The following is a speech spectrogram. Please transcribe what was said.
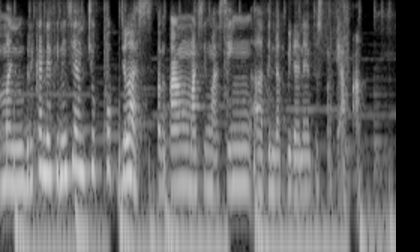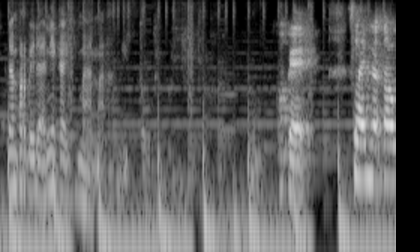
memberikan definisi yang cukup jelas tentang masing-masing uh, tindak pidana itu seperti apa dan perbedaannya kayak gimana gitu. Oke, selain nggak tahu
